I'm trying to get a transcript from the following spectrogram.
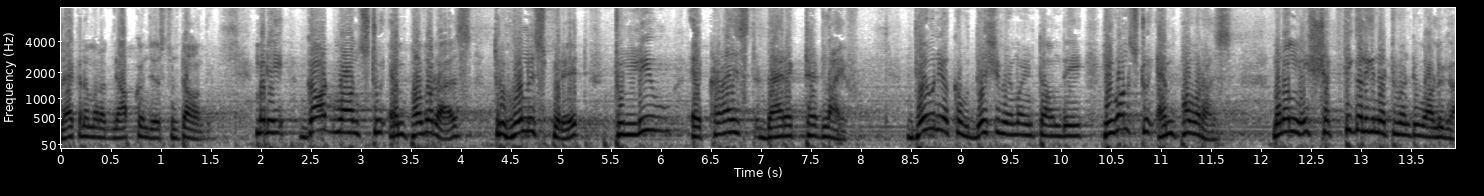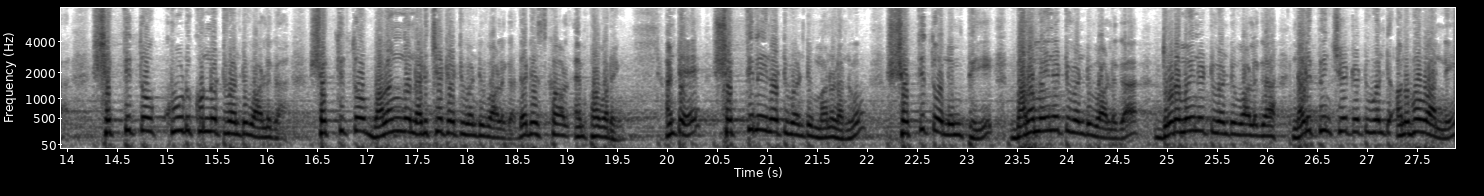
లేఖనం మన జ్ఞాపకం చేస్తుంటా ఉంది. మరి God wants to empower us through Holy Spirit to live a Christ directed life దేవుని యొక్క ఉద్దేశం ఏమైంటా ఉంది? He wants to empower us మనల్ని శక్తి కలిగినటువంటి వాళ్ళుగా శక్తితో కూడుకున్నటువంటి వాళ్ళుగా శక్తితో బలంగా నడిచేటటువంటి వాళ్ళుగా దట్ ఈస్ కాల్డ్ ఎంపవరింగ్ అంటే శక్తి లేనటువంటి మనలను శక్తితో నింపి బలమైనటువంటి వాళ్ళుగా దృఢమైనటువంటి వాళ్ళుగా నడిపించేటటువంటి అనుభవాన్ని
